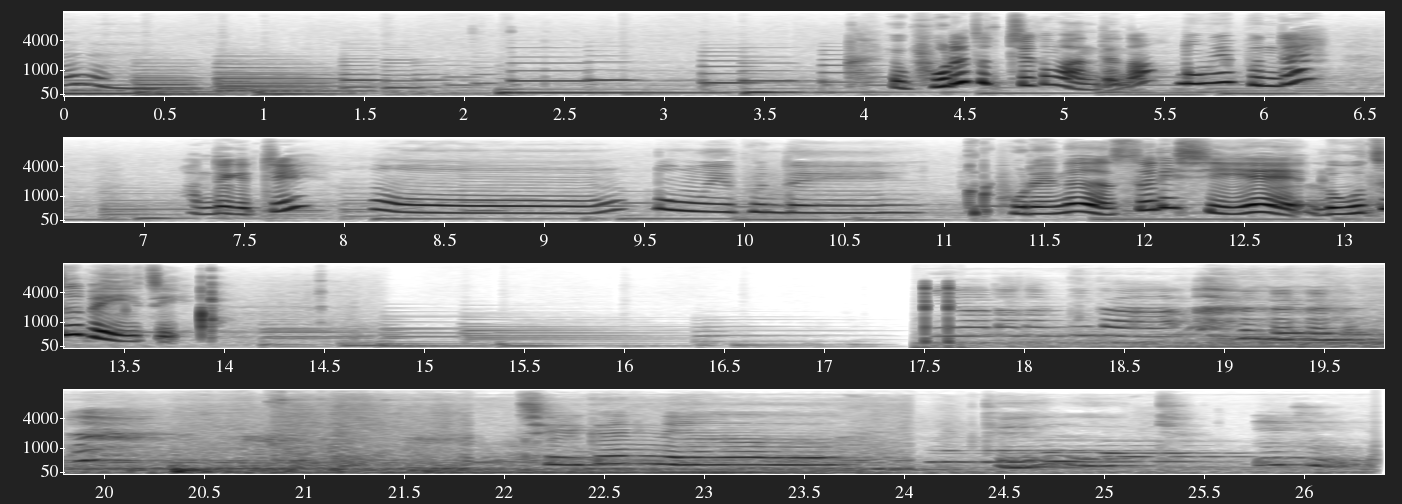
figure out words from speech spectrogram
음. 이거 볼에도 찍으면 안 되나? 너무 예쁜데? 안 되겠지? 어, 너무 예쁜데. 볼에는 3CE의 rose beige. 일하러 갑니다. 출근 후. good. 1층입니다.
